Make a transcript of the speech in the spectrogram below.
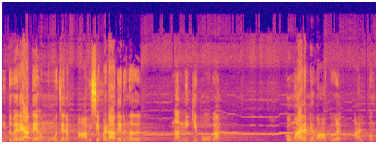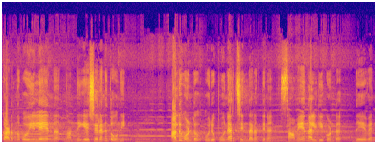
ഇതുവരെ അദ്ദേഹം മോചനം ആവശ്യപ്പെടാതിരുന്നത്. നന്ദിക്ക് പോകാം. കുമാരന്റെ വാക്കുകൾ അല്പം കടന്നുപോയില്ലേ എന്ന് നന്ദികേശ്വരന് തോന്നി. അതുകൊണ്ട് ഒരു പുനർചിന്തനത്തിന് സമയം നൽകിക്കൊണ്ട് ദേവൻ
